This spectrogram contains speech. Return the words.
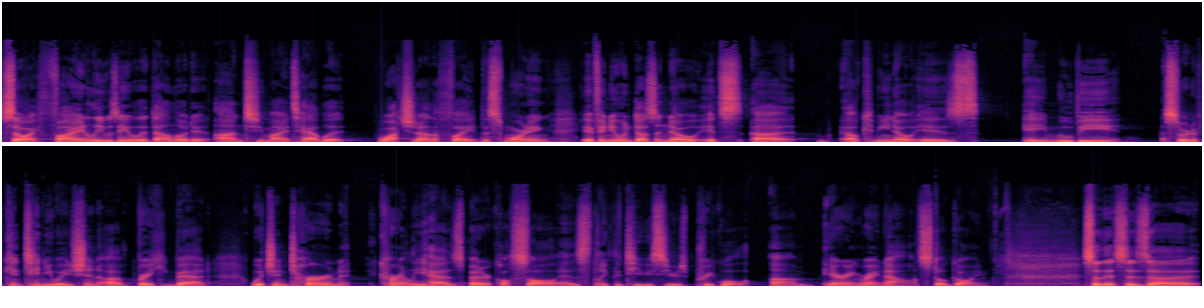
So I finally was able to download it onto my tablet, watched it on the flight this morning. If anyone doesn't know, it's uh, El Camino is a movie sort of continuation of Breaking Bad, which in turn currently has Better Call Saul as like the TV series prequel um, airing right now. It's still going. So this is uh,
